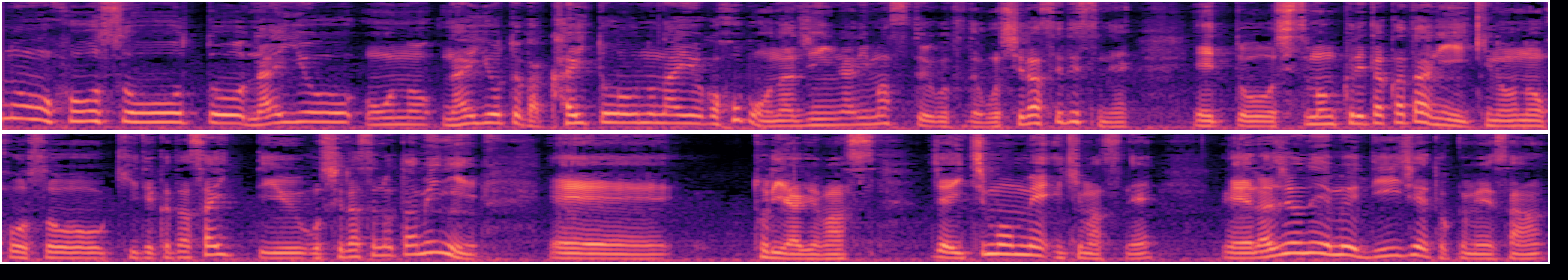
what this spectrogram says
の放送と内容の、内容とか回答の内容がほぼ同じになりますということでお知らせですね。えっと、質問くれた方に昨日の放送を聞いてくださいっていうお知らせのために、えー取り上げます。じゃあ1問目いきますね。えーラジオネーム DJ 特命さん、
